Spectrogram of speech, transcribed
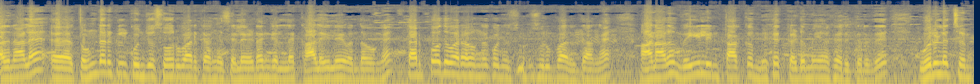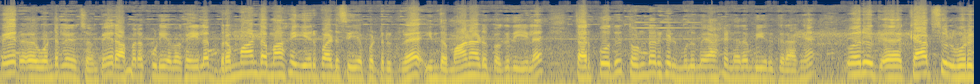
அதனால தொண்டர்கள் கொஞ்சம் சோர்வாக இருக்காங்க. சில இடங்கள்ல காலையிலே வந்தவங்க தற்போது வரவங்க கொஞ்சம் சுறுசுறுப்பாக இருக்காங்க. ஆனாலும் வெயிலின் தாக்கம் மிக கடுமையாக இருக்கிறது. ஒரு லட்சம் பேர் ஒன்றரை லட்சம் பேர் அமரக்கூடிய வகையில் பிரம்மாண்டமாக ஏற்பாடு செய்யப்பட்டிருக்கிற இந்த மாநாடு பகுதியில் தற்போது தொண்டர்கள் முழுமையாக நிரம்பி இருக்கிறாங்க. ஒரு கேப்சூல் ஒரு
